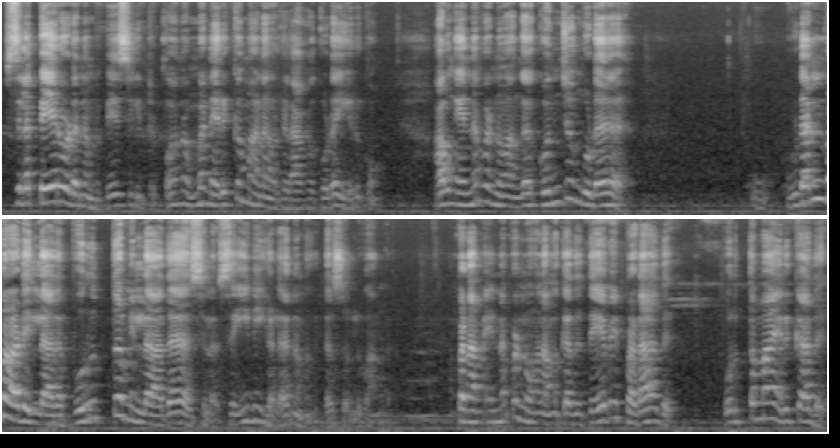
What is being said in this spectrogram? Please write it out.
சில பேரோட நம்ம பேசிக்கிட்டு இருப்போம். ரொம்ப நெருக்கமானவர்களாக கூட இருக்கும். அவங்க என்ன பண்ணுவாங்க? கொஞ்சம் கூட உ- உடன்பாடு இல்லாத பொருத்தம் இல்லாத சில செய்திகளை நம்மக்கிட்ட சொல்லுவாங்க. அப்போ நம்ம என்ன பண்ணுவோம்? நமக்கு அது தேவைப்படாது. பொருத்தமாக இருக்காது.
